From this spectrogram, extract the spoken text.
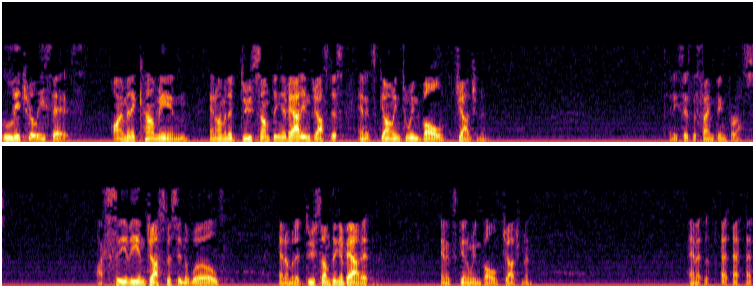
literally says, I'm going to come in and I'm going to do something about injustice, and it's going to involve judgment. And he says the same thing for us. I see the injustice in the world, and I'm going to do something about it, and it's going to involve judgment. And at the, at, at,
